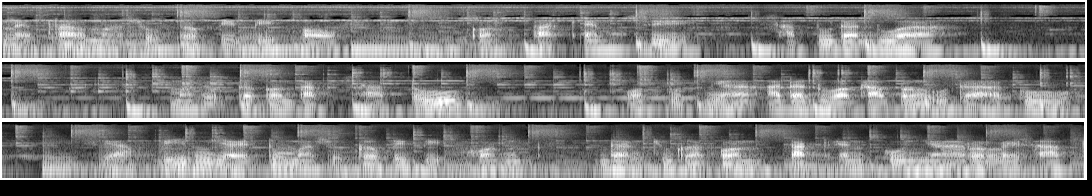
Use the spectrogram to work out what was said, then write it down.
netral masuk ke PB off. Kontak MC 1 dan 2 masuk ke kontak 1 outputnya ada dua kabel udah aku siapin yaitu masuk ke PB on dan juga kontak NO nya relay 1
